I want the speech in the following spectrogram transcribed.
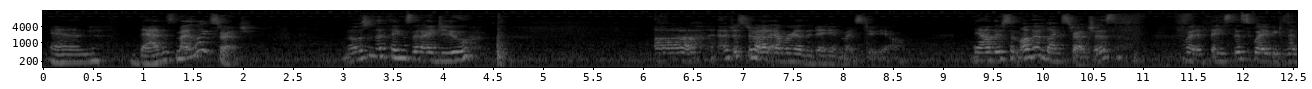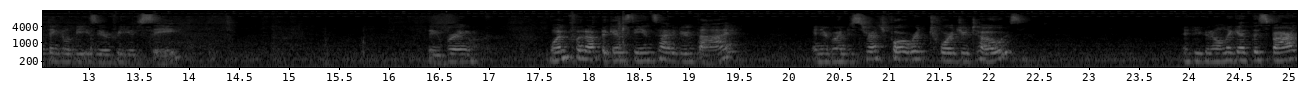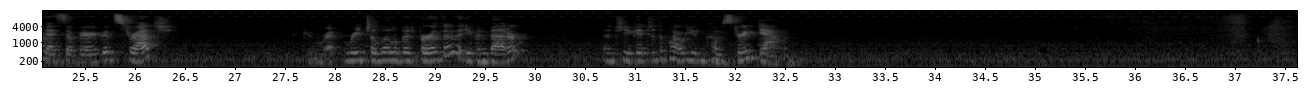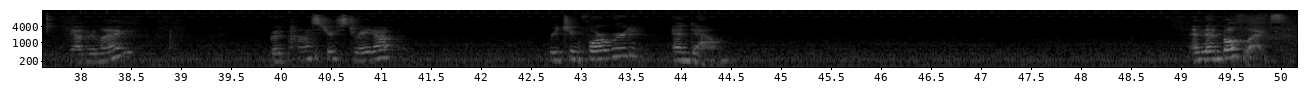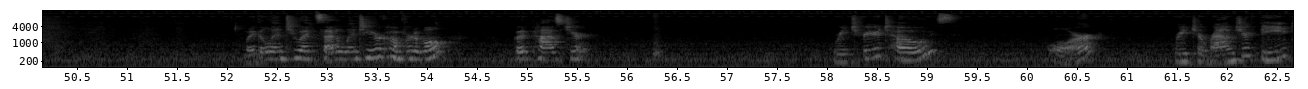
And that is my leg stretch. Those are the things that I do uh, just about every other day in my studio. Now there's some other leg stretches. I'm going to face this way because I think it'll be easier for you to see. So you bring one foot up against the inside of your thigh and you're going to stretch forward towards your toes. If you can only get this far, that's a very good stretch. You can re reach a little bit further, even better, until you get to the point where you can come straight down. Other leg. Good posture, straight up. Reaching forward and down. And then both legs. Wiggle into it, settle into your comfortable. Good posture. Reach for your toes, or reach around your feet,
